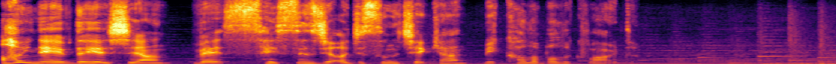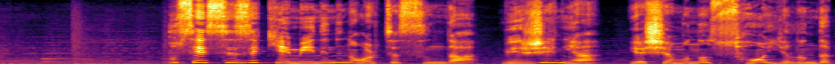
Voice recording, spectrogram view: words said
aynı evde yaşayan ve sessizce acısını çeken bir kalabalık vardı. Bu sessizlik yemininin ortasında Virginia yaşamının son yılında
